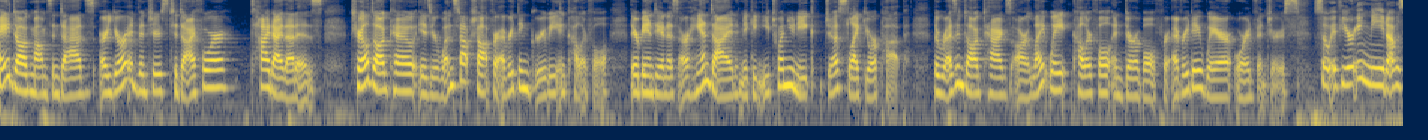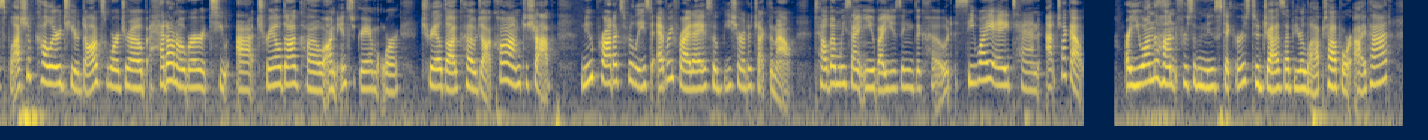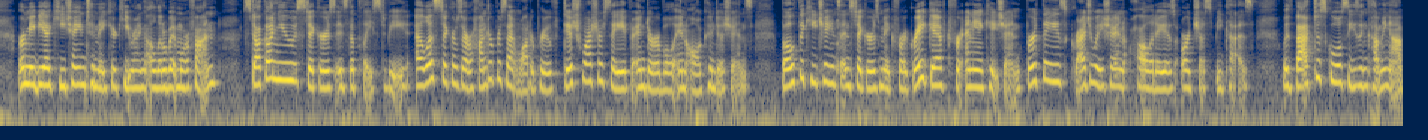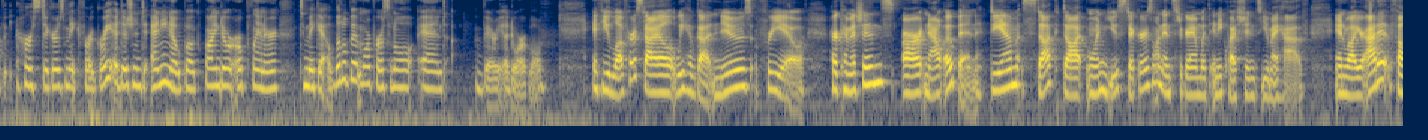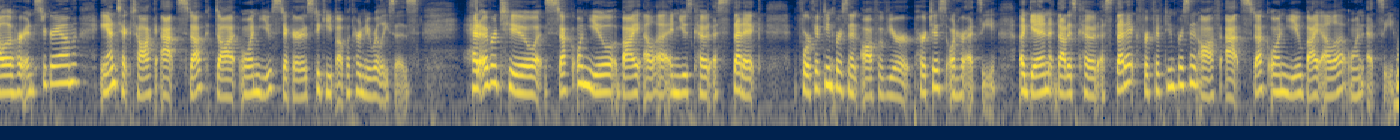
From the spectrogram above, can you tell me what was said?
Hey, dog moms and dads, are your adventures to die for? Tie dye, that is. Trail Dog Co. is your one stop shop for everything groovy and colorful. Their bandanas are hand dyed, making each one unique, just like your pup. The resin dog tags are lightweight, colorful, and durable for everyday wear or adventures. So if you're in need of a splash of color to your dog's wardrobe, head on over to at Trail Dog Co. on Instagram or traildogco.com to shop. New products released every Friday, so be sure to check them out. Tell them we sent you by using the code CYA10 at checkout. Are you on the hunt for some new stickers to jazz up your laptop or iPad? Or maybe a keychain to make your keyring a little bit more fun? Stuck on You stickers is the place to be. Ella stickers are 100% waterproof, dishwasher safe, and durable in all conditions. Both the keychains and stickers make for a great gift for any occasion birthdays, graduation, holidays, or just because. With back to school season coming up, her stickers make for a great addition to any notebook, binder, or planner to make it a little bit more personal and very adorable. If you love her style, we have got news for you. Her commissions are now open. DM stuck.onyou stickers on Instagram with any questions you may have. And while you're at it, follow her Instagram and TikTok at stuck.onyou stickers to keep up with her new releases. Head over to Stuck on You by Ella and use code aesthetic for 15% off of your purchase on her Etsy. Again, that is code aesthetic for 15% off at Stuck on You by Ella on Etsy.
